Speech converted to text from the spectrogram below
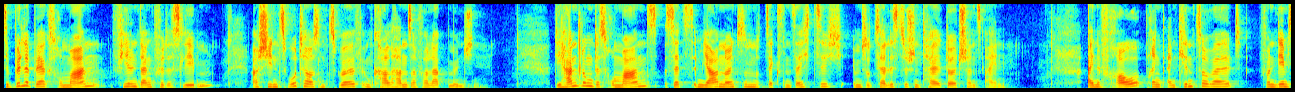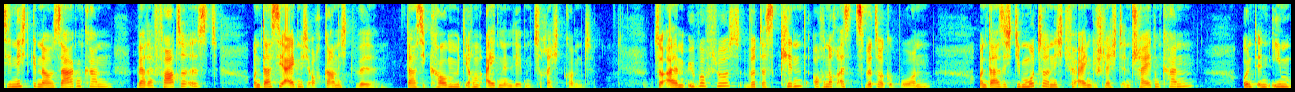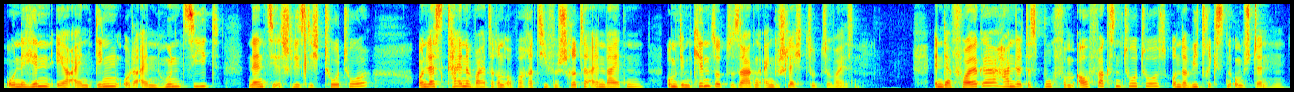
Sibylle Bergs Roman Vielen Dank für das Leben erschien 2012 im Karl-Hanser Verlag München. Die Handlung des Romans setzt im Jahr 1966 im sozialistischen Teil Deutschlands ein. Eine Frau bringt ein Kind zur Welt, von dem sie nicht genau sagen kann, wer der Vater ist und das sie eigentlich auch gar nicht will, da sie kaum mit ihrem eigenen Leben zurechtkommt. Zu allem Überfluss wird das Kind auch noch als Zwitter geboren und da sich die Mutter nicht für ein Geschlecht entscheiden kann und in ihm ohnehin eher ein Ding oder einen Hund sieht, nennt sie es schließlich Toto und lässt keine weiteren operativen Schritte einleiten, um dem Kind sozusagen ein Geschlecht zuzuweisen. In der Folge handelt das Buch vom Aufwachsen Totos unter widrigsten Umständen.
